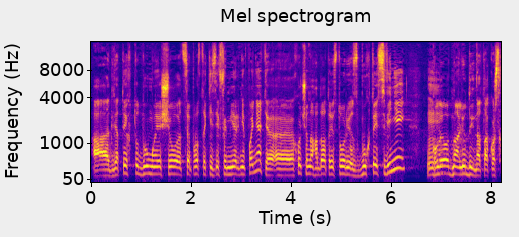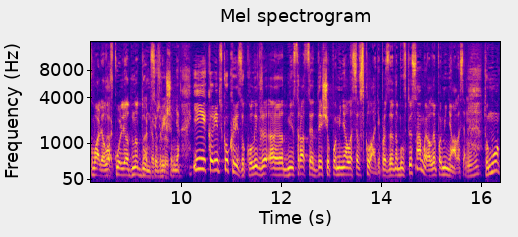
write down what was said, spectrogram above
А для тих, хто думає, що це просто якісь ефемерні поняття, е, хочу нагадати історію з бухти свиней, коли одна людина також схвалювала в колі однодумців абсолютно. рішення. І карибську кризу, коли вже е, адміністрація дещо помінялася в складі. Президент був той самий, але помінялася. Тому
